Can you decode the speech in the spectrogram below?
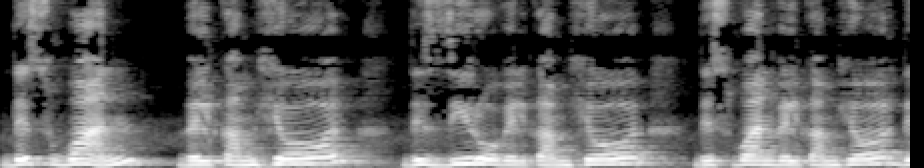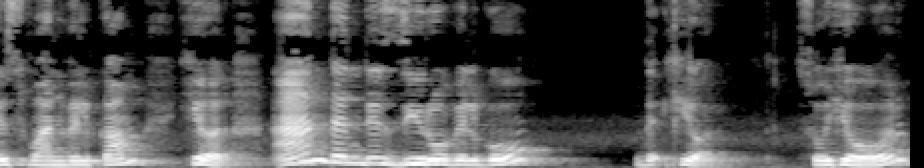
this 1 will come here, this 0 will come here, this 1 will come here, this 1 will come here and then this 0 will go here. So here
